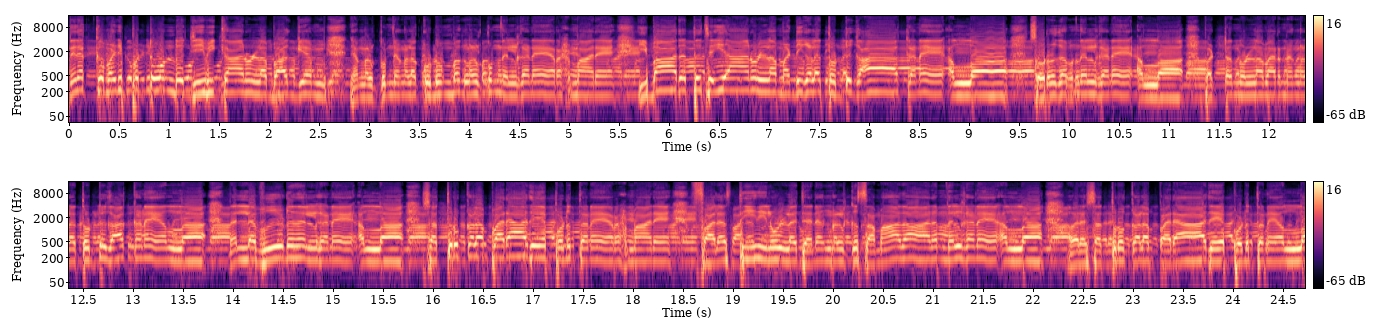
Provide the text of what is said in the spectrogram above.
നിനക്ക് വഴിപ്പെട്ടുകൊണ്ട് ജീവിക്കാനുള്ള ഭാഗ്യം ഞങ്ങൾക്കും ഞങ്ങളുടെ കുടുംബങ്ങൾക്കും നൽകണേ റഹ്മാനെ. ഇബാദത്ത് ചെയ്യാനുള്ള മടികളെ തൊട്ട് കാക്കണേ അല്ലാ. സ്വർഗം നൽകണേ അല്ലാ. പെട്ടെന്നുള്ള മരണങ്ങളെ തൊട്ട് കാക്കണേ അല്ല. നല്ല വീട് നൽകണേ അല്ല. ശത്രുക്കളെ പരാജയപ്പെടുത്തണേ റഹ്മാനെ. ഫലസ്തീനിലുള്ള ജനങ്ങൾക്ക് സമാധാനം നൽകണേ അല്ല. അവരെ ശത്രുക്കളെ പരാജയപ്പെടുത്തണേ അല്ല.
